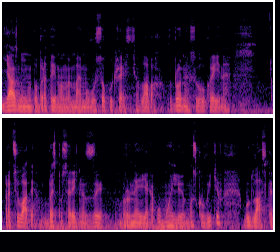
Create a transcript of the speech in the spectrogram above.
я з моїми побратимами маємо високу честь в лавах Збройних сил України працювати безпосередньо з бронею, яка умилює московитів. Будь ласка,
